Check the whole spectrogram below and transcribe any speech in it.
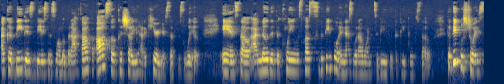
I could be this businesswoman, but I also could show you how to cure yourself as well. And so I know that the queen was close to the people, and that's what I wanted to be with the people. So the people's choice.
